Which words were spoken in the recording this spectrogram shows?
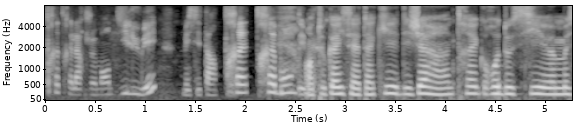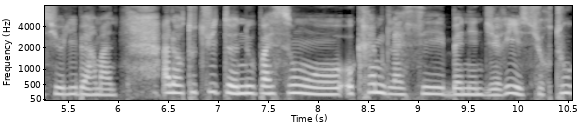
très très largement diluée. Mais c'est un très très bon début. En tout cas, il s'est attaqué déjà à un très gros dossier, Monsieur Lieberman. Alors tout de suite, nous passons aux, crèmes glacées Ben Jerry et surtout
